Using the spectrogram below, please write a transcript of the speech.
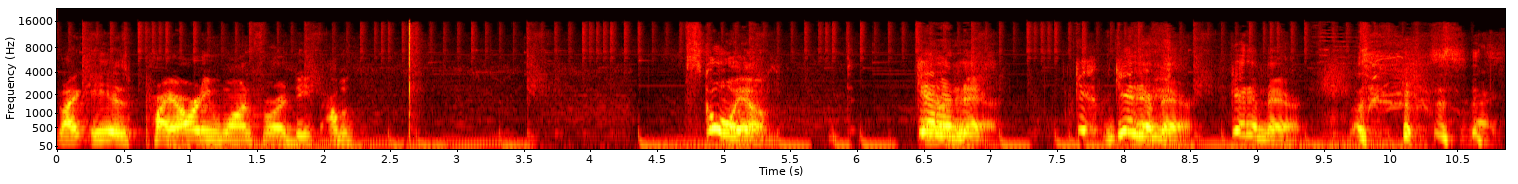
Like he is priority one for a deep. I was. School There him. Get There him there. Get, get him there. Get him there. Right.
